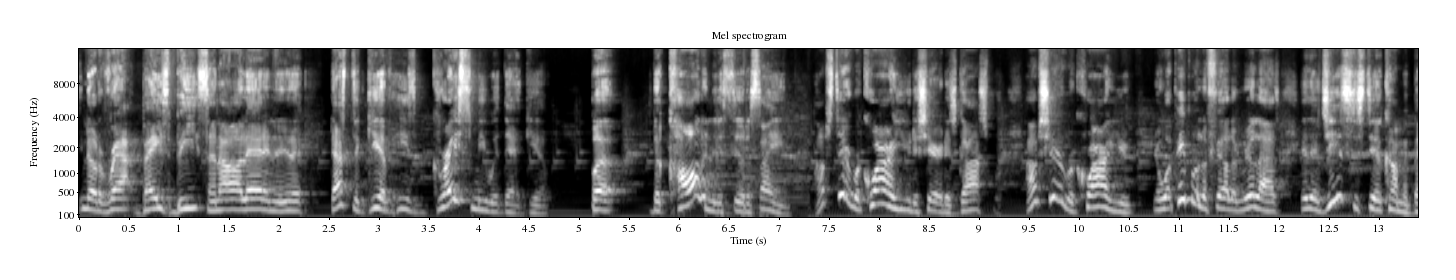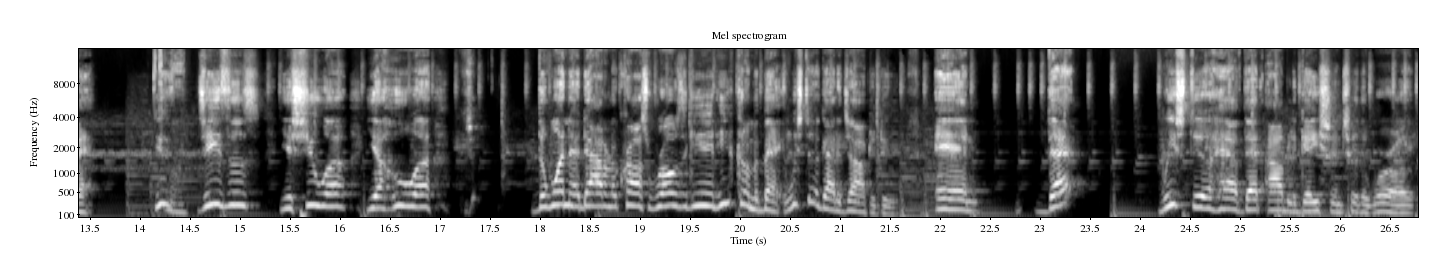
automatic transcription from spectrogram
you know, the rap bass beats and all that. And that's the gift. He's graced me with that gift. But the calling is still the same. I'm still requiring you to share this gospel. I'm still requiring you. And what people have failed to realize is that Jesus is still coming back. You, Jesus, Yeshua, Yahuwah, the one that died on the cross rose again, he's coming back. And we still got a job to do. And that we still have that obligation to the world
